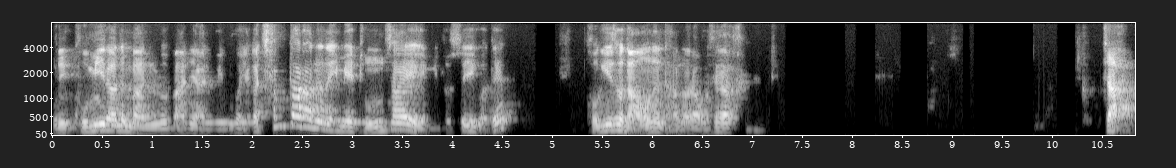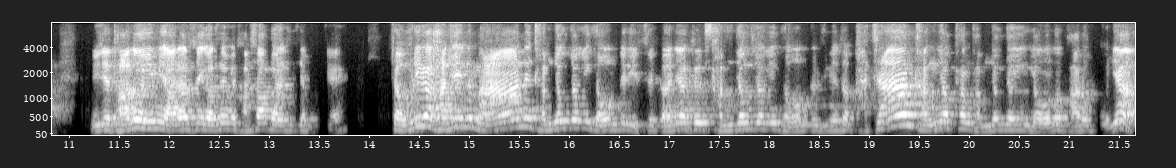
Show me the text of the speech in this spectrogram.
우리 곰이라는 말로 많이 알고 있는 거 얘가 참다라는 의미의 동사의 의미도 쓰이거든 거기서 나오는 단어라고 생각하면 돼. 자, 이제 단어 의미 알았으니까 선생님이 다시 한번 해석해 볼게. 자, 우리가 가지고 있는 많은 감정적인 경험들이 있을 거 아니야? 그 감정적인 경험들 중에서 가장 강력한 감정적인 경험은 바로 뭐냐?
